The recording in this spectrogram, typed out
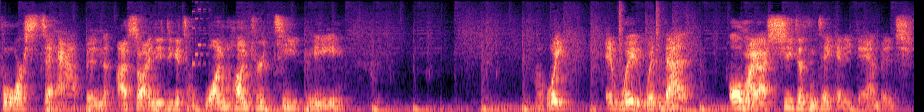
forced to happen. Uh, so I need to get to 100 TP. Wait, eh, wait, with that? Oh my gosh, she doesn't take any damage.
